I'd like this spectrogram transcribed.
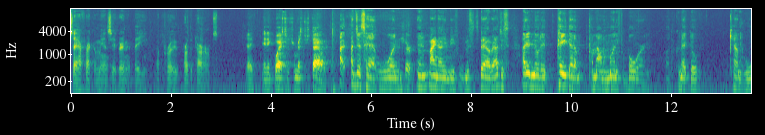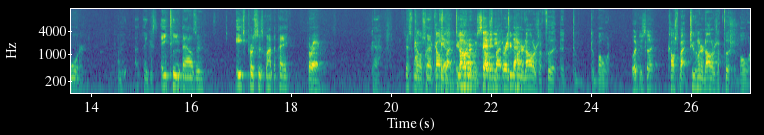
Staff recommends the agreement be approved per the terms. Okay. Any questions for Mr. Stalvey? I, I just had one. Sure. And it might not even be for Mr. Stalvey. I just, I didn't know they paid that amount of money for boring, uh, to connect the county water. I mean, I think it's eighteen thousand each person's going to have to pay? Correct. Okay. Just one Costs, costs clarification. about two Total hundred, was costs about 73,000. two hundred dollars a foot to, to, to bore. What'd you say? Costs about two hundred dollars a foot to bore.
